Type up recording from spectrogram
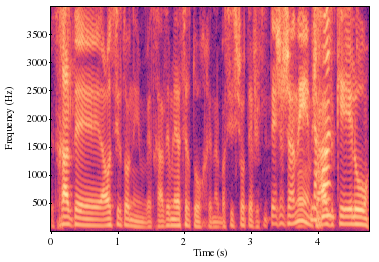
התחלת אה, להעלות סרטונים, והתחלתם לייצר תוכן על בסיס שוטף לפני תשע שנים, נכון. שאז כאילו,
